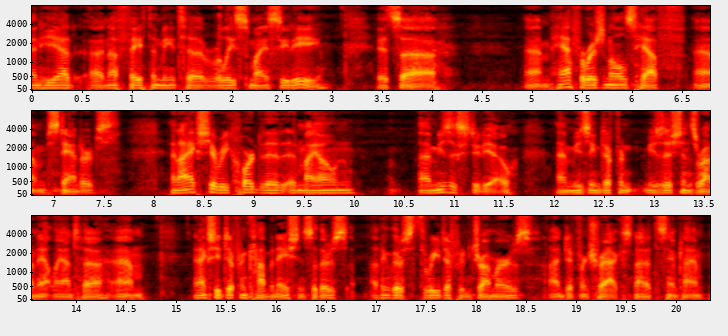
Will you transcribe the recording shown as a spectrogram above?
and he had enough faith in me to release my CD. It's uh, um, half originals, half um, standards, and I actually recorded it in my own uh, music studio. I'm using different musicians around Atlanta, um, and actually different combinations. So there's, I think there's three different drummers on different tracks, not at the same time,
